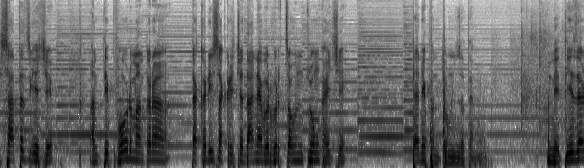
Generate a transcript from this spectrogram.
सातच घ्यायचे. आणि ते फोड मात्र त्या खडी साखरेच्या दाण्याबरोबर चवून चोंग खायचे. त्याने पण तोडून जातं. आणि ते जर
